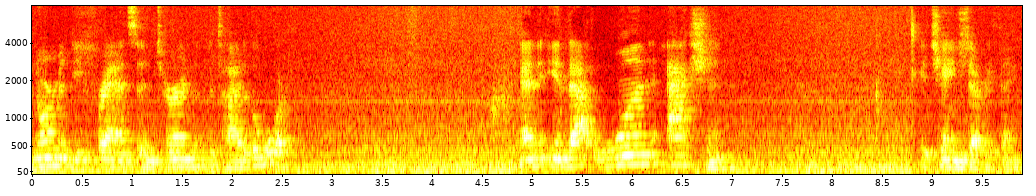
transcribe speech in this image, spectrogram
Normandy, France, and turned the tide of the war. And in that one action, it changed everything.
